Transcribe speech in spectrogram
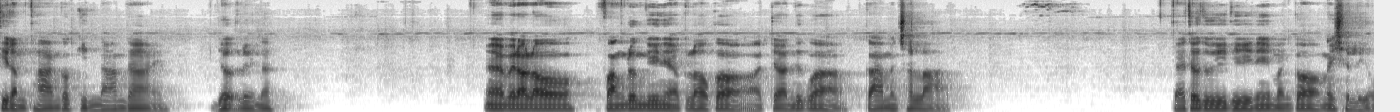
ที่ลำธารก็กินน้ำได้ เยอะเลยนะเเวลาเราฟังเรื่องนี้เนี่ยเราก็อาจจะนึกว่ากามันฉลาด แต่ถ้าดูดีๆนี่มันก็ไม่เฉลียว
